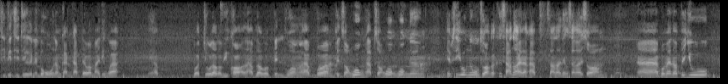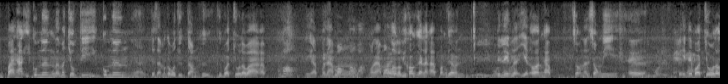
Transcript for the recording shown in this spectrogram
สิผิดสิถือกันนั่นบ่ฮู้นํกันครับ แต่ว่าหมายถึงว่านี่ครับบอสโจเราก็วิเคราะห์นะครับ เราก็เป็นห่วงนะครับเพราะว่ามันเป็นสองวงครับสองวงวงหนึง FC วงหนึ่งวงสองก็คือสาวน้อยล่ะครับสาวน้อยหนึ่งสาวน้อยสองอ่าบ่แม่นว่าไปอยู่บ้านฮักอีกกลุ่มหนึ่งแล้วมาโจมตีอีกกลุ่มหนึงเนี่ยจังซั่นมันก็บ่ถูกต้องคือคือบอสโจเราว่าครับนี่ครับหัวหน้ามองหัวหน้ามองเราก็วิเคราะห์กันละครับบางเทื่อมันเป็นเรื่องละเอียดอ่อนครับช่องนั้นช่องนี้เออก็เห็นได้บอสโจแล้ว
